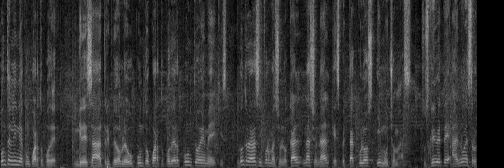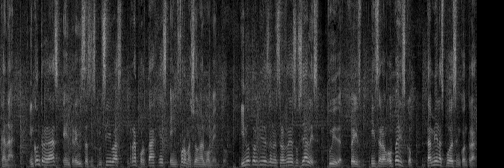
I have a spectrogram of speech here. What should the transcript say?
Ponte en línea con Cuarto Poder. Ingresa a www.cuartopoder.mx. Encontrarás información local, nacional, espectáculos y mucho más. Suscríbete a nuestro canal. Encontrarás entrevistas exclusivas, reportajes e información al momento. Y no te olvides de nuestras redes sociales, Twitter, Facebook, Instagram o Periscope. También las puedes encontrar.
